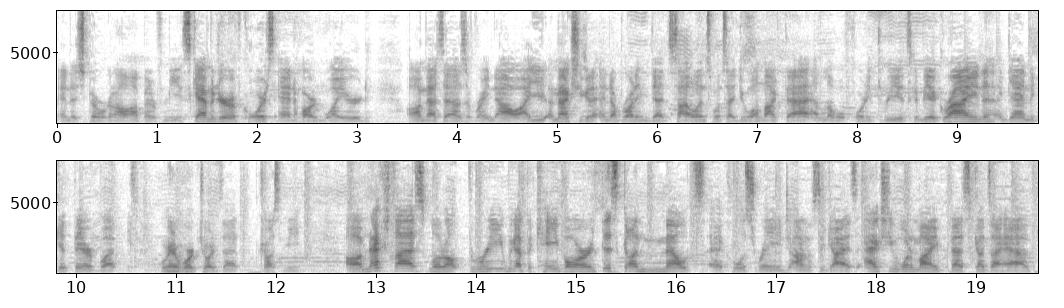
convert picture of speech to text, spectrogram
and it's been working out a lot better for me. Scavenger, of course, and hardwired. Um, that's as of right now. I, am actually going to end up running Dead Silence once I do unlock that at level 43. It's going to be a grind, again, to get there, but we're going to work towards that. Trust me. Um, next class, loadout 3, we got the K-Bar. This gun melts at close range, honestly, guys. Actually, one of my best guns I have.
